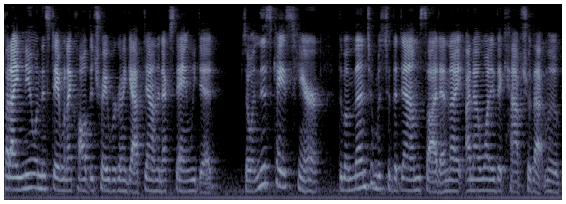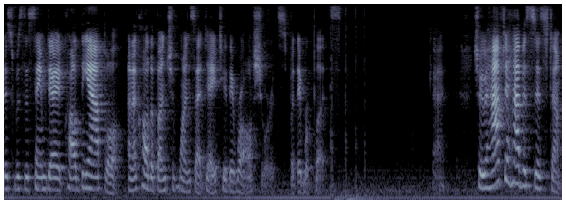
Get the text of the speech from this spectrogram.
But I knew on this day when I called the trade, we we're going to gap down the next day, and we did. So in this case here, the momentum was to the downside, and I and I wanted to capture that move. This was the same day I called the Apple, and I called a bunch of ones that day too. They were all shorts, but they were puts. Okay, so you have to have a system,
